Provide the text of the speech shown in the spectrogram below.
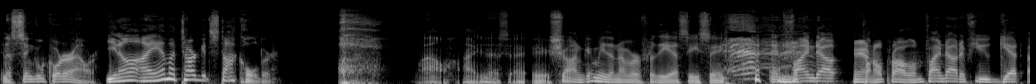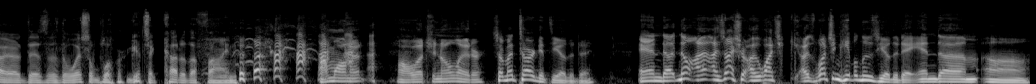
in a single quarter hour. You know, I am a Target stockholder. Wow. I just, uh, Sean, give me the number for the SEC and find out. yeah, no problem. Find out if you get uh, the, the whistleblower gets a cut of the fine. I'm on it. I'll let you know later. So I'm at Target the other day, and uh, no, I, I, was actually I watched I was watching cable news the other day, and um, uh,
